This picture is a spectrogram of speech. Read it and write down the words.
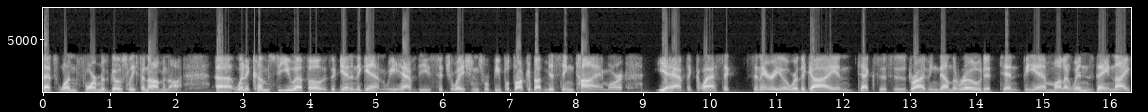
that's one form of ghostly phenomena. Uh, when it comes to UFOs, again and again, we have these situations where people talk about missing time, or you have the classic scenario where the guy in Texas is driving down the road at 10 p.m. on a Wednesday night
